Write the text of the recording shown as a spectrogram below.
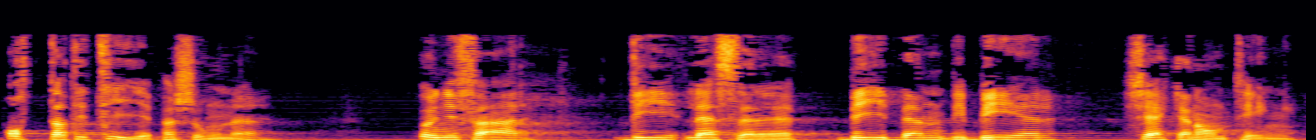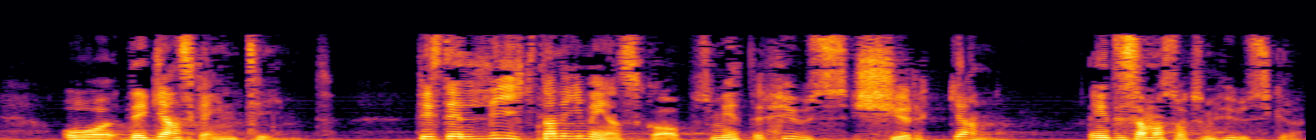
åtta till tio personer, ungefär. Vi läser Bibeln, vi ber, käkar någonting och det är ganska intimt finns det en liknande gemenskap som heter huskyrkan. Det är inte samma sak som husgrupp,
